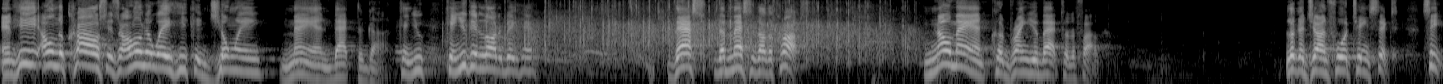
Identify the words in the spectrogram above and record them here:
And he on the cross is the only way he can join man back to God. Can you, can you get the Lord a big hand? That's the message of the cross. No man could bring you back to the Father. Look at John 14, 6. See,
